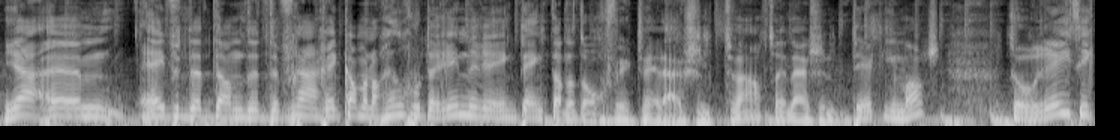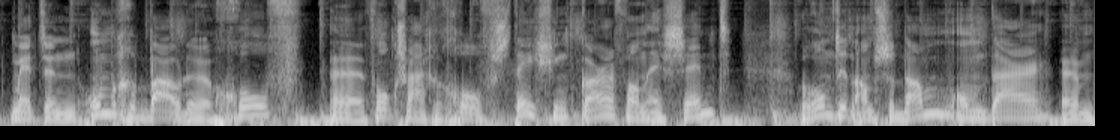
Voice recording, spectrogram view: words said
Ja, um, even de, dan de, de vraag. Ik kan me nog heel goed herinneren. Ik denk dat het ongeveer 2012, 2013 was. Toen reed ik met een omgebouwde Golf, uh, Volkswagen Golf Stationcar van Essent rond in Amsterdam. Om daar um,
